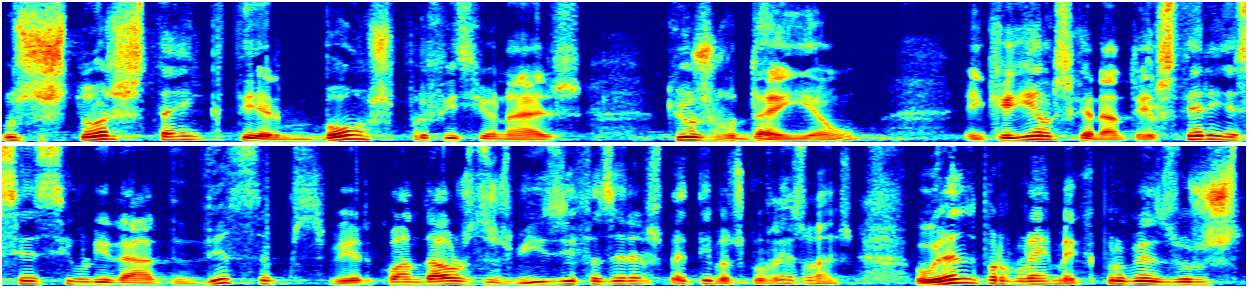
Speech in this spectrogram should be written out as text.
Os gestores têm que ter bons profissionais que os rodeiam em que eles garantem, eles terem a sensibilidade de se aperceber quando há os desvios e fazer as respectivas correções. O grande problema é que, por vezes,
